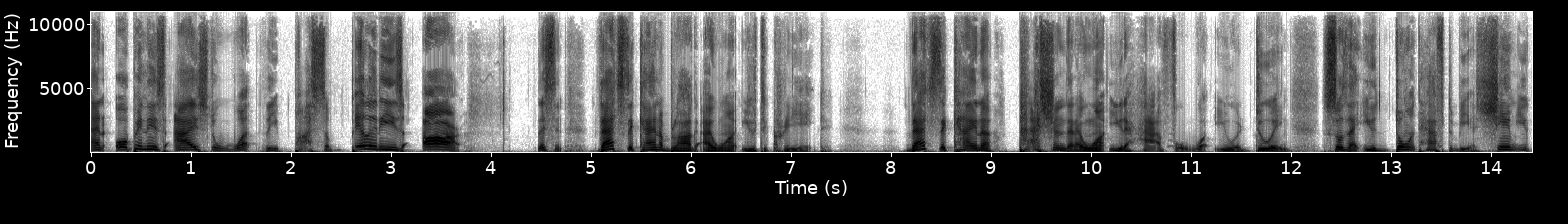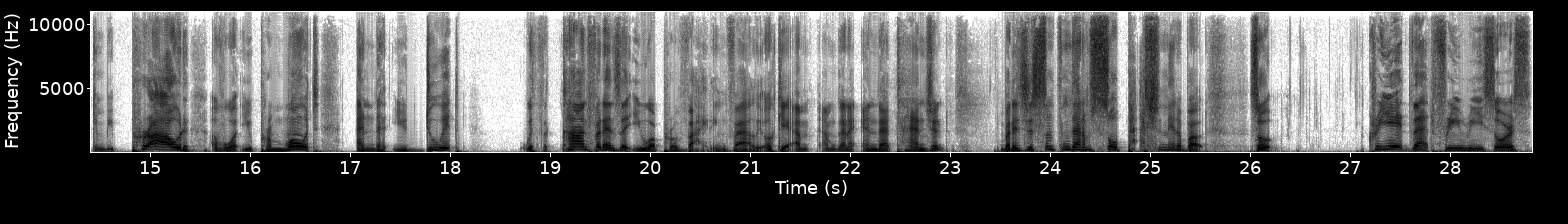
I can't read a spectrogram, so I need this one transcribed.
and open his eyes to what the possibilities are. Listen that's the kind of blog i want you to create. That's the kind of passion that I want you to have for what you are doing so that you don't have to be ashamed. You can be proud of what you promote and that you do it with the confidence that you are providing value. Okay, I'm, I'm going to end that tangent, but it's just something that I'm so passionate about. So create that free resource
